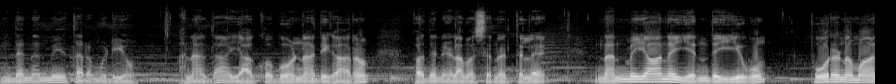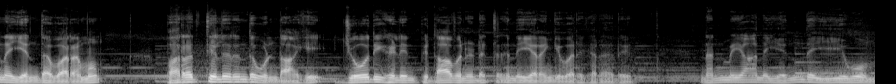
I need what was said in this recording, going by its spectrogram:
எந்த நன்மையும் தர முடியும். ஆனால் தான் யாக்கோபு ஒன்றாதிகாரம் பதினேழாம் வசனத்தில் நன்மையான எந்த ஈவும் பூரணமான எந்த வரமும் பரத்திலிருந்து உண்டாகி ஜோதிகளின் பிதாவினிடத்திலிருந்து இறங்கி வருகிறாரு நன்மையான எந்த ஈவும்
